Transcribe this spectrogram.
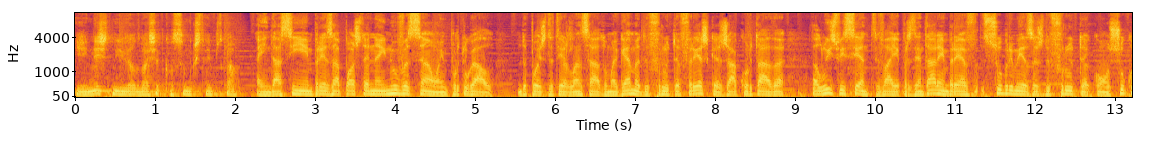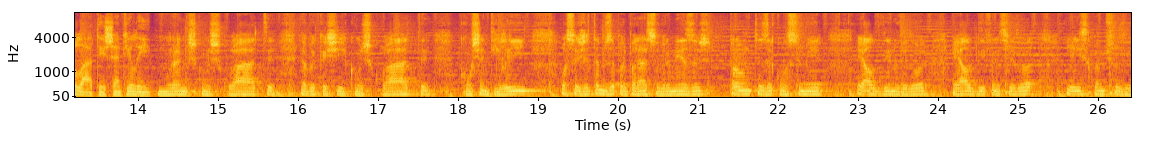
e neste nível de baixa de consumo que está em Portugal. Ainda assim, a empresa aposta na inovação em Portugal. Depois de ter lançado uma gama de fruta fresca já cortada, a Luís Vicente vai apresentar em breve sobremesas de fruta com chocolate e chantilly. Morangos com chocolate, abacaxi com chocolate, com chantilly, ou seja, estamos a preparar sobremesas prontas a consumir. É algo de inovador, é algo diferenciador e é isso que vamos fazer.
